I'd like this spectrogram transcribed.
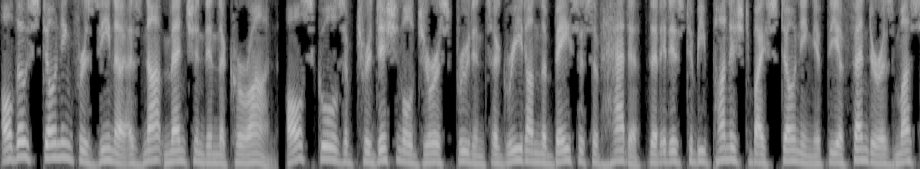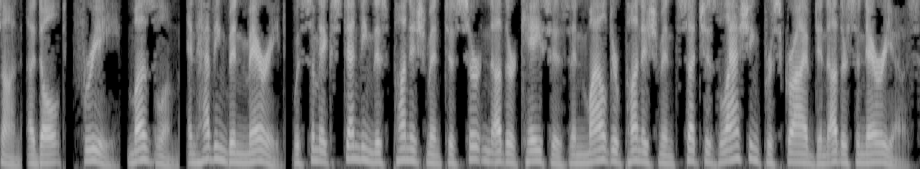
Although stoning for zina is not mentioned in the Quran, all schools of traditional jurisprudence agreed on the basis of hadith that it is to be punished by stoning if the offender is musan adult, free, Muslim, and having been married, with some extending this punishment to certain other cases and milder punishment such as lashing prescribed in other scenarios.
